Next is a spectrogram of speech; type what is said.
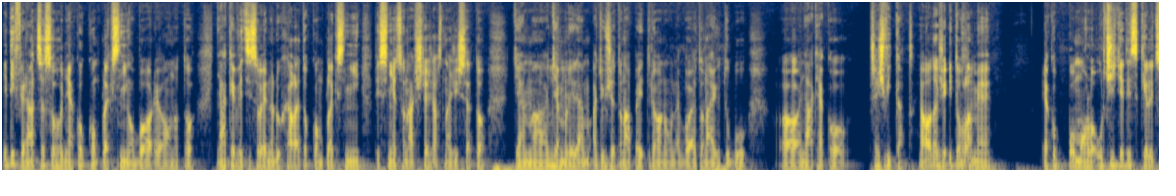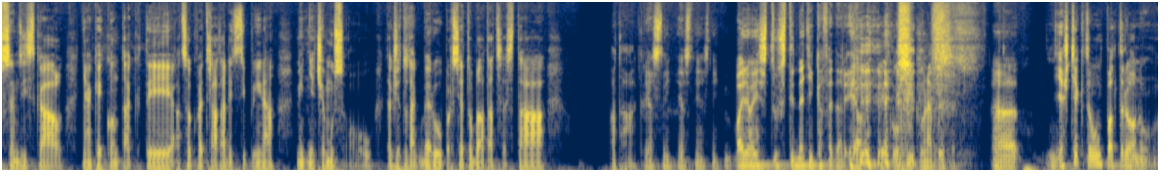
i ty finance jsou hodně jako komplexní obor, jo, no to nějaké věci jsou jednoduché, ale je to komplexní, ty si něco načteš a snažíš se to těm, těm mm-hmm. lidem, ať už je to na Patreonu nebo je to na YouTube, uh, nějak jako přežvíkat. Jo? Takže i tohle mm-hmm. mě jako pomohlo. Určitě ty skilly, co jsem získal, nějaké kontakty a celkově třeba ta disciplína mi k něčemu jsou. Takže to tak beru, prostě to byla ta cesta a tak. Jasný, jasný, jasný. By the way, no. tu stydne ti kafe tady. Jo, děkuju, děkuju, napiju se. Uh, ještě k tomu patronu. Uh,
